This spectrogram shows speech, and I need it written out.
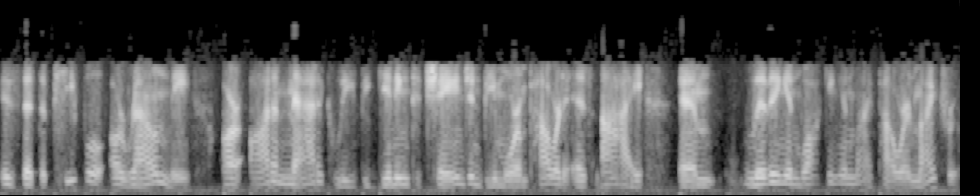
is that the people around me are automatically beginning to change and be more empowered as I am living and walking in my power and my truth.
